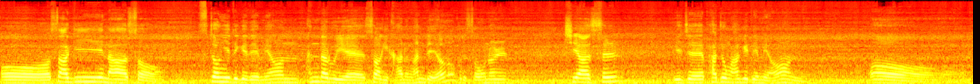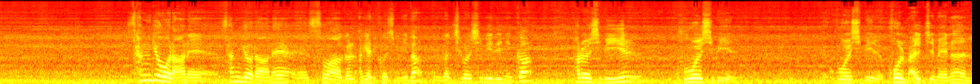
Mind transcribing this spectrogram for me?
어, 싹이 나와서 수정이 되게 되면 한 달 후에 수확이 가능한데요. 그래서 오늘 씨앗을 이제 파종하게 되면 어 3개월 안에 3개월 안에 수확을 하게 될 것입니다. 그러니까 7월 12일이니까 8월 12일, 9월 12일, 9월 12일, 9월 말쯤에는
